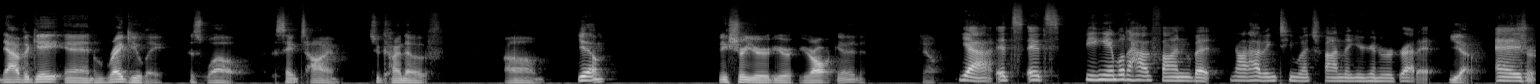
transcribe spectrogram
navigate and regulate as well at the same time to kind of, um, yeah, make sure you're you're you're all good. You know, yeah, it's it's being able to have fun, but not having too much fun that you're going to regret it. yeah, and Sure.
